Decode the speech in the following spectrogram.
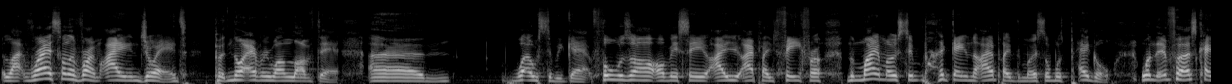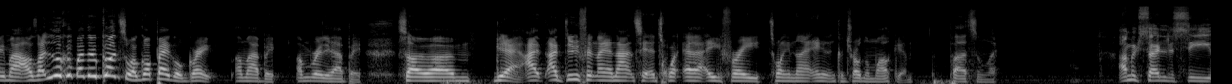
Like Rise of Rome, I enjoyed, but not everyone loved it. Um, what else did we get? Forza, obviously. I I played FIFA. My most game that I played the most was Peggle. When it first came out, I was like, "Look at my new console! I got Peggle. Great. I'm happy. I'm really happy." So um, yeah, I, I do think they announced it at tw- uh, A3 2019 and control the market. Personally, I'm excited to see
